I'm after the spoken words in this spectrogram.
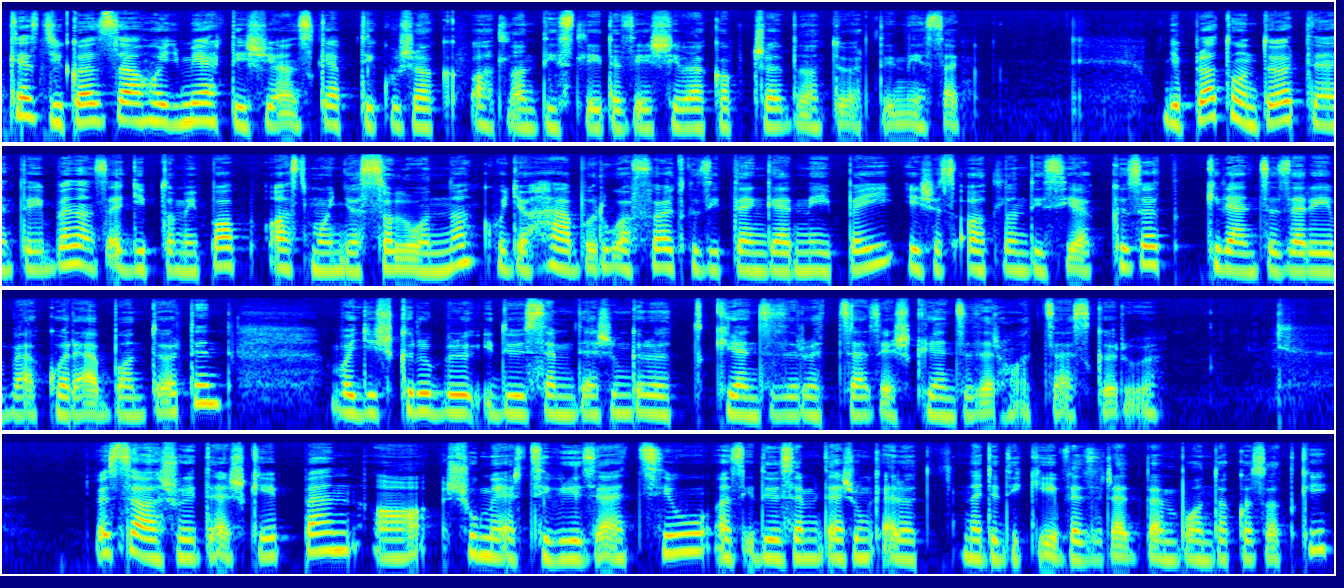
Kezdjük azzal, hogy miért is olyan szkeptikusak Atlantis létezésével kapcsolatban a történészek. Ugye Platón történetében az egyiptomi pap azt mondja Szolónnak, hogy a háború a földközi tenger népei és az atlantisziak között 9000 évvel korábban történt, vagyis körülbelül időszámításunk előtt 9500 és 9600 körül. Összehasonlításképpen a sumér civilizáció az időszámításunk előtt negyedik évezredben bontakozott ki,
